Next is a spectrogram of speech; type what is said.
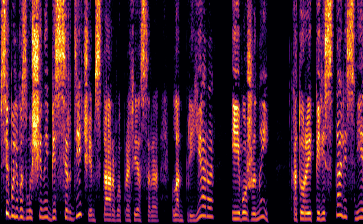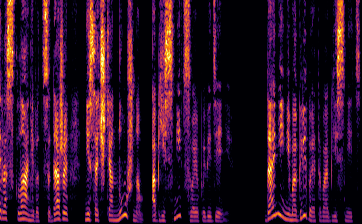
Все были возмущены бессердечием старого профессора Ланприера и его жены, которые перестали с ней раскланиваться, даже не сочтя нужным объяснить свое поведение. Да они не могли бы этого объяснить.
